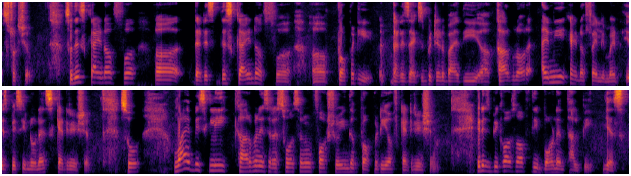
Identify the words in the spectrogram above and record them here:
structure. So this kind of uh, uh, that is this kind of uh, uh, property that is exhibited by the uh, carbon or any kind of element is basically known as catenation. So why basically carbon is responsible for showing the property of catenation? It is because of the bond enthalpy. Yes.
